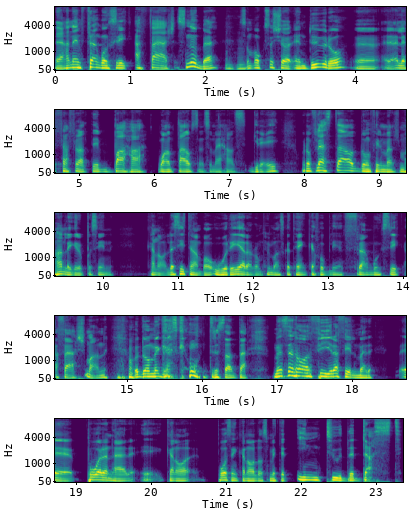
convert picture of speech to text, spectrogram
Eh, Han är en framgångsrik affärssnubbe som också kör enduro, eh, eller framförallt det är Baha 1000 som är hans grej. Och de flesta av de filmer som han lägger upp på sin kanal, där sitter han bara och orerar om hur man ska tänka för att bli en framgångsrik affärsman. Och de är ganska ointressanta. Men sen har han fyra filmer eh, på den här eh, kanal, på sin kanal då, som heter Into the Dust.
